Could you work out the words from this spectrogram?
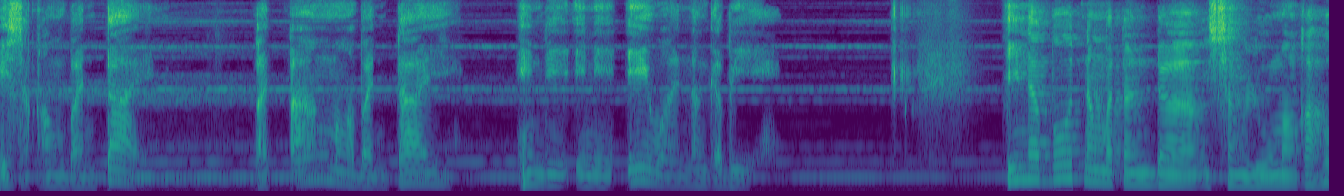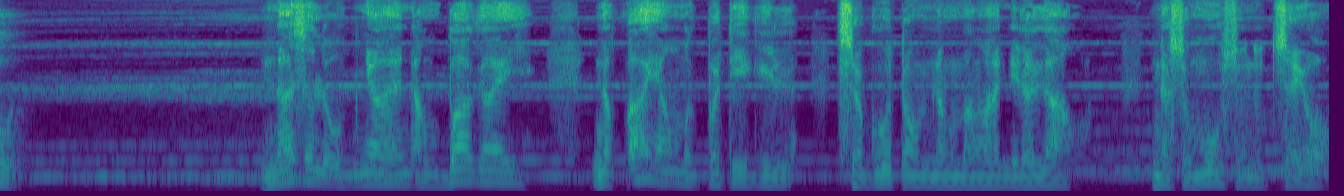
Isa kang bantay. At ang mga bantay hindi iniiwan ng gabi. Inabot ng matanda ang isang lumang kahon Nasa loob niyan ang bagay na kayang magpatigil sa gutom ng mga nilalang na sumusunod sa iyo.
